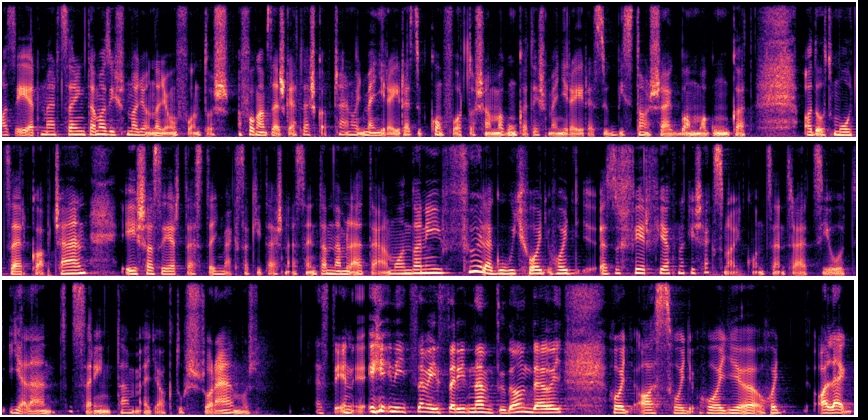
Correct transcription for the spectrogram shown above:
azért, mert szerintem az is nagyon-nagyon fontos a fogamzásgátlás kapcsán, hogy mennyire érezzük komfortosan magunkat, és mennyire érezzük biztonságban magunkat adott módszer kapcsán, és azért ezt egy megszakításnál szerintem nem lehet elmondani, főleg úgy, hogy, hogy ez a férfiaknak is extra nagy koncentrációt jelent szerintem egy aktus során. Most ezt én, én így személy szerint nem tudom, de hogy, hogy az, hogy, hogy, hogy a leg,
